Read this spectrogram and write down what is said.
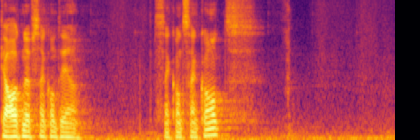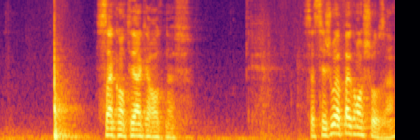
49-51. 50-50. 51-49. Ça s'est joué à pas grand-chose, hein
